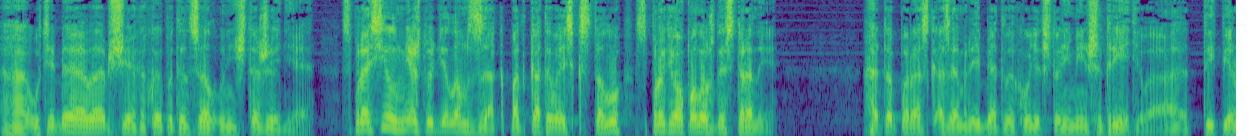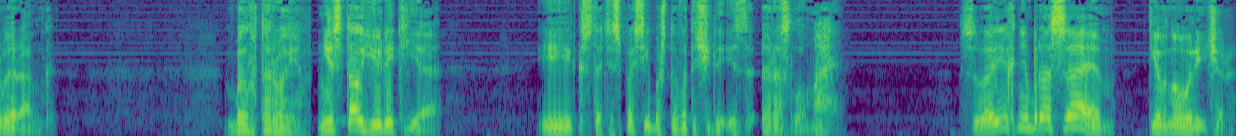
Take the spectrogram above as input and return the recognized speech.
А у тебя вообще какой потенциал уничтожения? Спросил между делом Зак, подкатываясь к столу с противоположной стороны. А то по рассказам ребят выходит, что не меньше третьего, а ты первый ранг. Был второй. Не стал юлить я. И, кстати, спасибо, что вытащили из разлома. Своих не бросаем, кивнул Ричард.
